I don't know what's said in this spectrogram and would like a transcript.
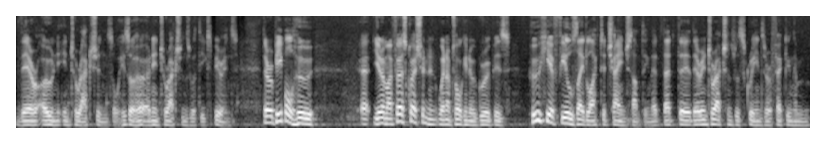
their own interactions or his or her own interactions with the experience. There are people who, uh, you know, my first question when I'm talking to a group is who here feels they'd like to change something, that, that the, their interactions with screens are affecting them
